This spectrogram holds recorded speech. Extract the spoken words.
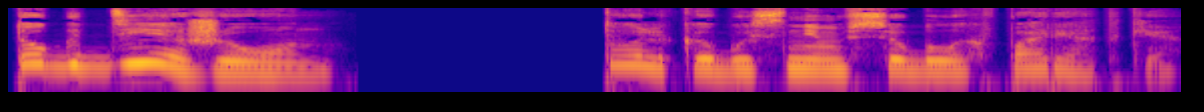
то где же он? Только бы с ним все было в порядке.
